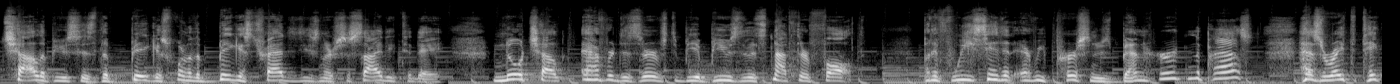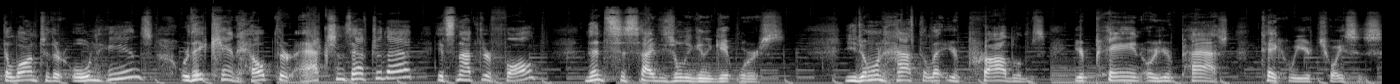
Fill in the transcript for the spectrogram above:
Child abuse is the biggest, one of the biggest tragedies in our society today. No child ever deserves to be abused, and it's not their fault. But if we say that every person who's been hurt in the past has a right to take the law into their own hands, or they can't help their actions after that, it's not their fault, then society's only going to get worse. You don't have to let your problems, your pain, or your past take away your choices.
